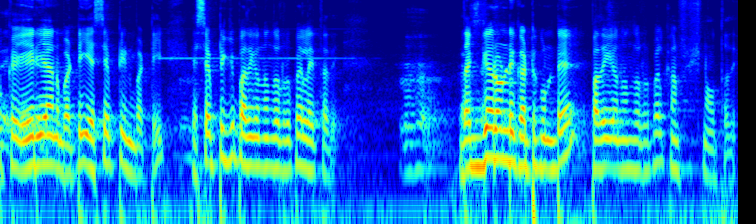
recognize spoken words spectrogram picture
ఒక ఏరియాని బట్టి ఎస్ఎఫ్టీని బట్టి ఎస్ఎఫ్టీకి పదిహేను వందల రూపాయలు అవుతుంది. దగ్గరుండి కట్టుకుంటే పదిహేను వందల రూపాయలు కన్స్ట్రక్షన్ అవుతుంది.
